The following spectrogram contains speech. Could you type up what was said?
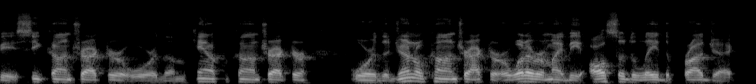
HVAC contractor or the mechanical contractor or the general contractor or whatever it might be also delayed the project,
